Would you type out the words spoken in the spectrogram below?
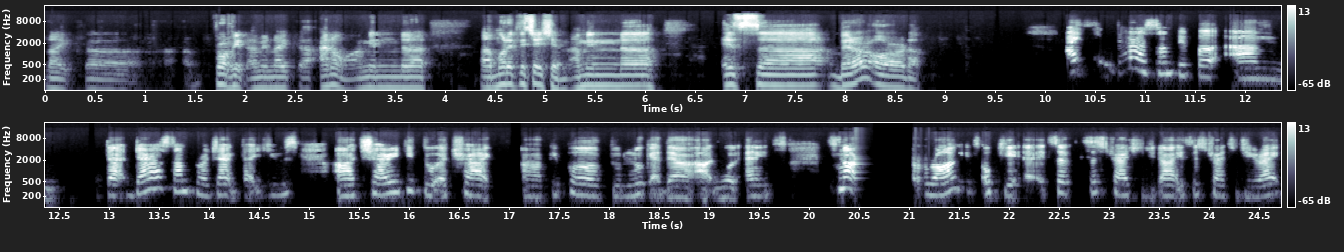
like profit? I mean like I know. I mean monetization. I mean is better or not? I think there are some people um that there are some projects that use uh, charity to attract uh, people to look at their artwork. And it's it's not wrong. It's okay. It's a it's a strategy uh, it's a strategy right?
